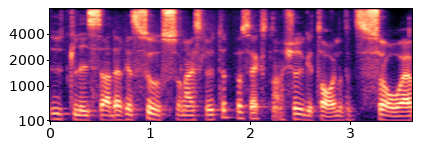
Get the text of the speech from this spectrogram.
utlisade resurserna i slutet på 1620-talet så, eh,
